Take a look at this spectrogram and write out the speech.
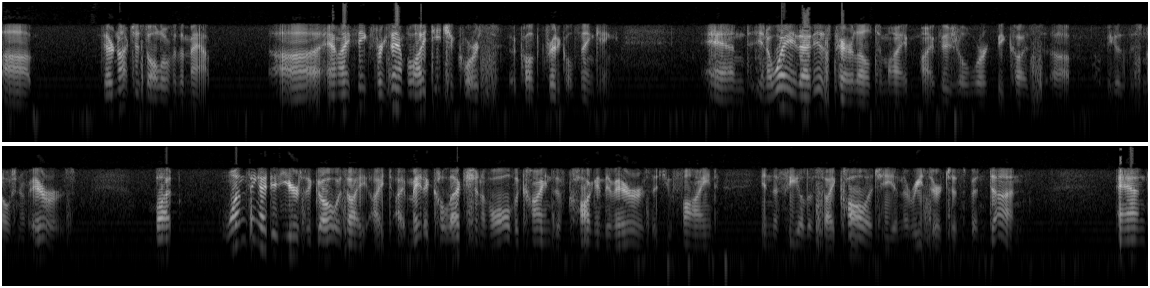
Uh, they're not just all over the map. Uh, and I think, for example, I teach a course called Critical Thinking, and in a way that is parallel to my, my visual work because uh, because of this notion of errors. But one thing I did years ago is I, I, I made a collection of all the kinds of cognitive errors that you find in the field of psychology and the research that's been done. And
